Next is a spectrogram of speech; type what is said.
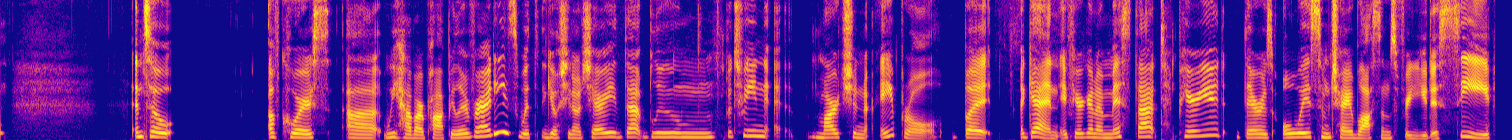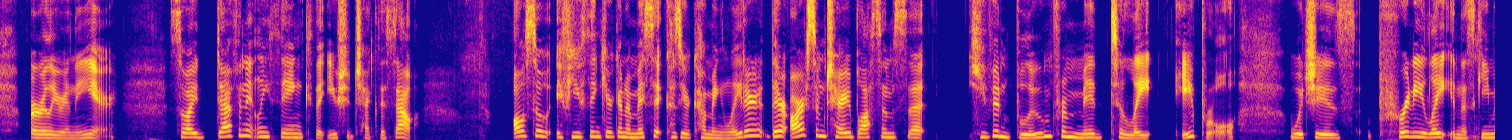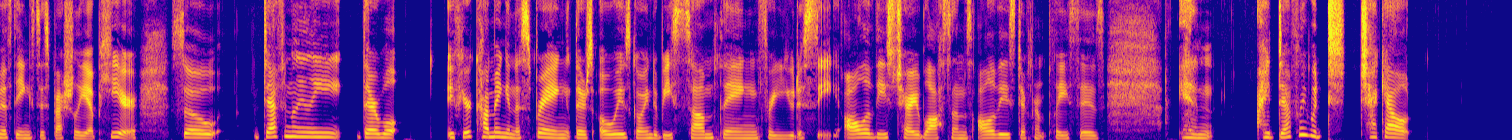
And so, of course, uh, we have our popular varieties with Yoshino cherry that bloom between March and April. But again, if you're going to miss that period, there is always some cherry blossoms for you to see earlier in the year. So I definitely think that you should check this out. Also, if you think you're going to miss it because you're coming later, there are some cherry blossoms that even bloom from mid to late April, which is pretty late in the scheme of things, especially up here. So definitely there will if you're coming in the spring, there's always going to be something for you to see. All of these cherry blossoms, all of these different places. And I definitely would t- check out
